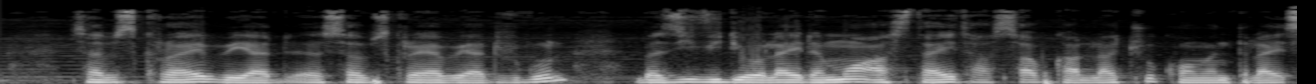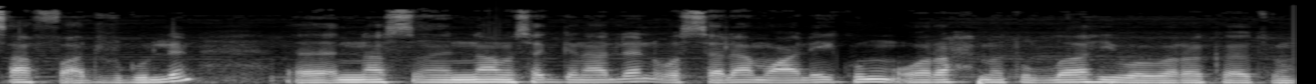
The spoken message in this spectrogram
subscribe ያድርጉን። በዚህ ቪዲዮ ላይ ደግሞ አስተያየት ሀሳብ ካላችሁ comment ላይ ጻፍ አድርጉልን። እናመሰግናለን። والسلام عليكم ورحمة الله وبركاته።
